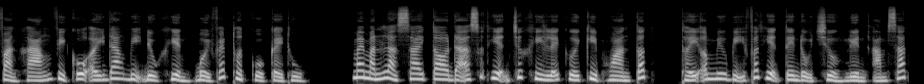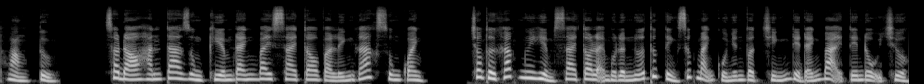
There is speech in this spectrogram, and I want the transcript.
phản kháng vì cô ấy đang bị điều khiển bởi phép thuật của kẻ thù. May mắn là Saito đã xuất hiện trước khi lễ cưới kịp hoàn tất, thấy âm mưu bị phát hiện tên đội trưởng liền ám sát hoàng tử. Sau đó hắn ta dùng kiếm đánh bay Saito và lính gác xung quanh. Trong thời khắc nguy hiểm Saito lại một lần nữa thức tỉnh sức mạnh của nhân vật chính để đánh bại tên đội trưởng.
